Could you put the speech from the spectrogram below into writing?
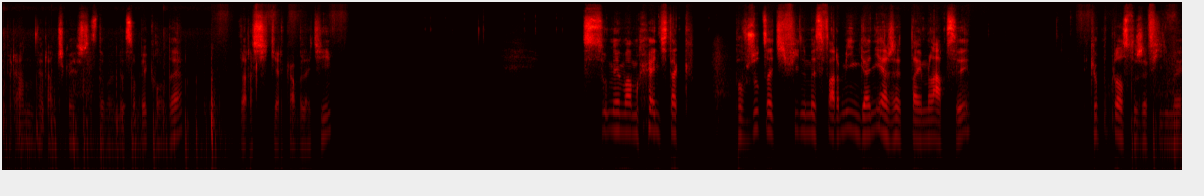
Dobra, rączkę jeszcze zdobędę sobie kodę. Zaraz siekierka wleci. W sumie mam chęć tak powrzucać filmy z farminga, nie że timelapsy, tylko po prostu, że filmy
